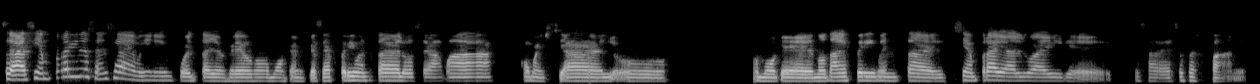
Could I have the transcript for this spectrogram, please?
sea, siempre hay una esencia de mí, no importa, yo creo, como que aunque sea experimental o sea más comercial o como que no tan experimental, siempre hay algo ahí que, o sea, eso fue funny.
